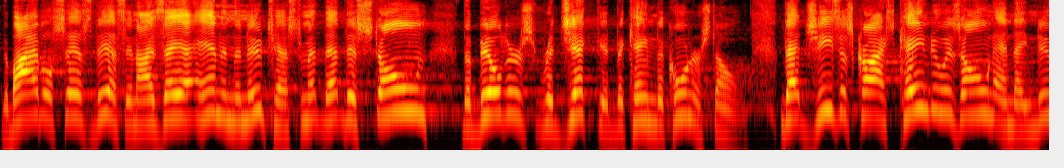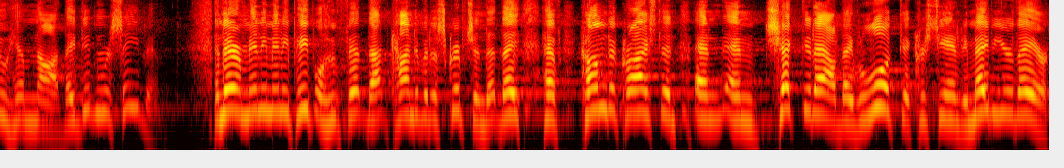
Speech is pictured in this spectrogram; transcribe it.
The Bible says this in Isaiah and in the New Testament that this stone the builders rejected became the cornerstone. That Jesus Christ came to his own and they knew him not. They didn't receive him. And there are many, many people who fit that kind of a description that they have come to Christ and, and, and checked it out. They've looked at Christianity. Maybe you're there.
